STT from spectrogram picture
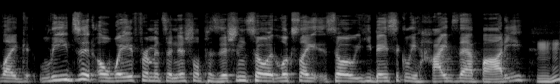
like leads it away from its initial position so it looks like so he basically hides that body Mm-hmm.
